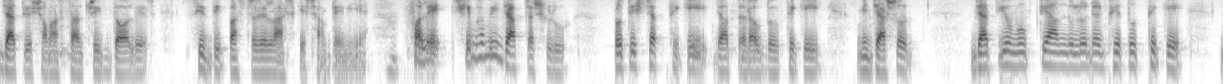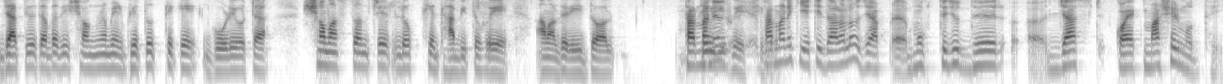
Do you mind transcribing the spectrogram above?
জাতীয় সমাজতান্ত্রিক দলের সিদ্দিক মাস্টারের লাশকে সামনে নিয়ে। ফলে সেভাবেই যাত্রা শুরু। প্রতিষ্ঠার থেকেই যাত্রার অগ্র থেকেই আমি জাসদ জাতীয় মুক্তি আন্দোলনের ভেতর থেকে জাতীয়তাবাদী সংগ্রামের ভেতর থেকে গড়ে ওঠা সমাজতন্ত্রের লক্ষ্যে ধাবিত হয়ে আমাদের এই দল তার মানে হয়েছে তার মানে কি এটি দাঁড়াল যে মুক্তিযুদ্ধের জাস্ট কয়েক মাসের মধ্যেই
